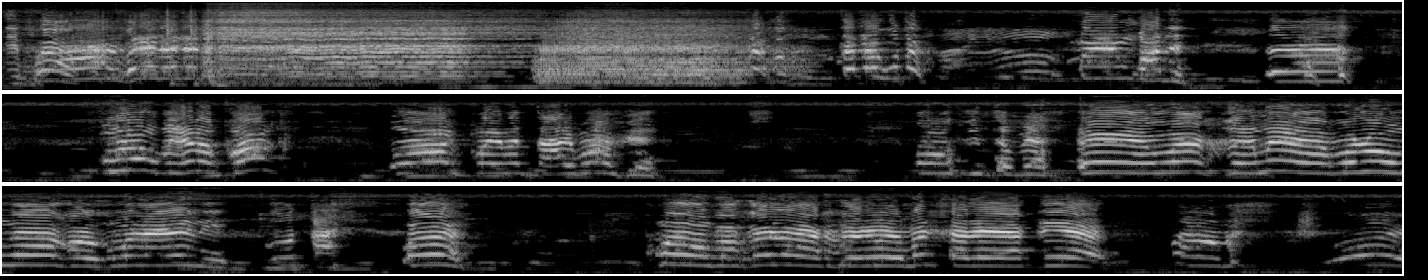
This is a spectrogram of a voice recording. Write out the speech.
ที่ผ้าไม่ได้ตะตะกูตะแม่งบันเออกูลงไปหาพักโอ้ยไฟมันตายมากเลยต้องกินทำไมเอ้มาขึ้นแม่พ่อลุงงาขอยก็มาไล่นี่โอ้ตายว่ามาบอกกันนะขึ้นเลยมันแสลกเนี่ย โอ้ย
